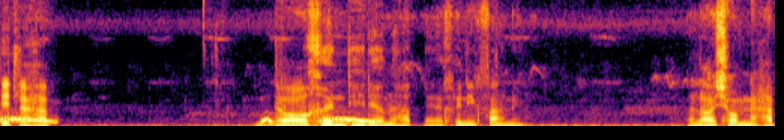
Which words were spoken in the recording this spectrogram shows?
ติดแล้วครับ เดี๋ยวขึ้นที่เดิมนะครับ เดี๋ยวขึ้นอีกฝั่งหนึ่งรอชมนะครับ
